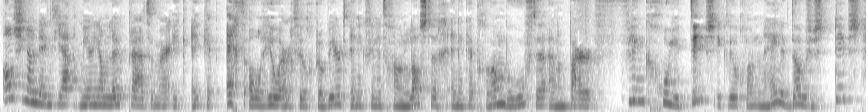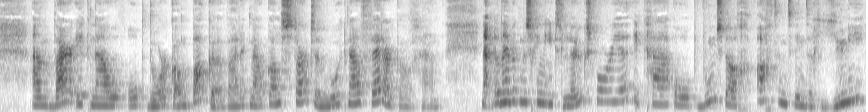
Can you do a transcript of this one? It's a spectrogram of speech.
Als je nou denkt, ja, Mirjam, leuk praten, maar ik, ik heb echt al heel erg veel geprobeerd en ik vind het gewoon lastig en ik heb gewoon behoefte aan een paar flink goede tips. Ik wil gewoon een hele dosis tips aan waar ik nou op door kan pakken, waar ik nou kan starten, hoe ik nou verder kan gaan. Nou, dan heb ik misschien iets leuks voor je. Ik ga op woensdag 28 juni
